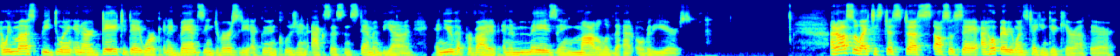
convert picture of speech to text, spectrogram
and we must be doing in our day-to-day -day work in advancing diversity, equity, inclusion, and access in STEM and beyond. And you have provided an amazing model of that over the years. I'd also like to just uh, also say, I hope everyone's taking good care out there.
